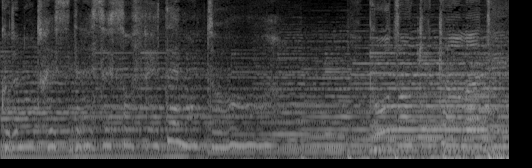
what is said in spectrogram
Que de nos tristesses ils sont faits des manteaux. Pourtant, quelqu'un m'a dit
